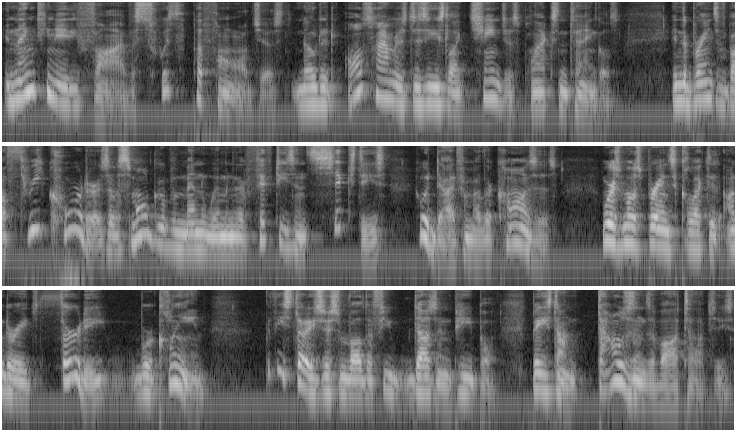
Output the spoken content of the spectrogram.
In 1985, a Swiss pathologist noted Alzheimer's disease-like changes, plaques and tangles, in the brains of about three-quarters of a small group of men and women in their 50s and 60s who had died from other causes, whereas most brains collected under age 30 were clean. But these studies just involved a few dozen people. Based on thousands of autopsies,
